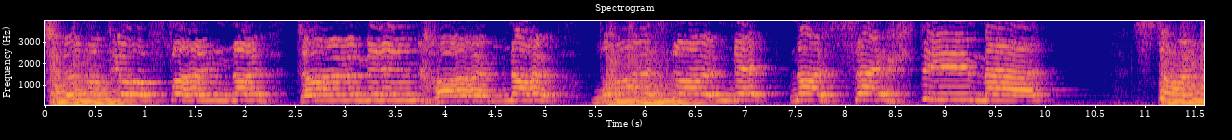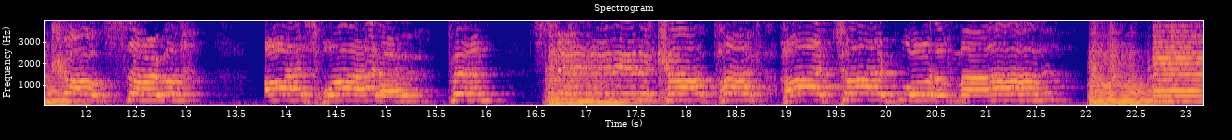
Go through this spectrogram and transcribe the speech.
Turn off your no time in home, no wires, no net, no safety man. Stone cold sober, eyes wide open, standing in a car park, high tide watermark. Happy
